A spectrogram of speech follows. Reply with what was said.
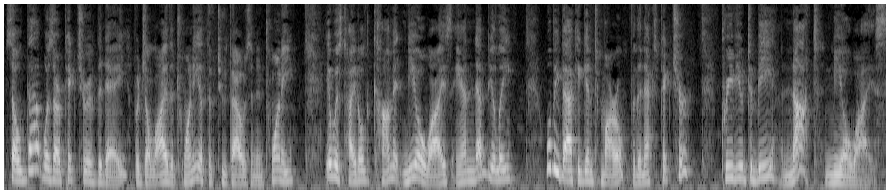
So that was our picture of the day for July the 20th of 2020. It was titled Comet Neowise and Nebulae. We'll be back again tomorrow for the next picture, previewed to be not Neowise.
